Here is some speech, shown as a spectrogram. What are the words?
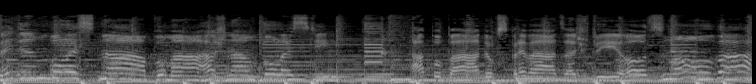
Sedem bolestná, pomáhaš nám v bolesti. A po pádoch sprevádzaš vždy od znova.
